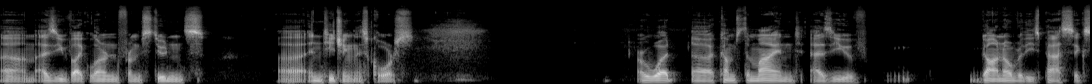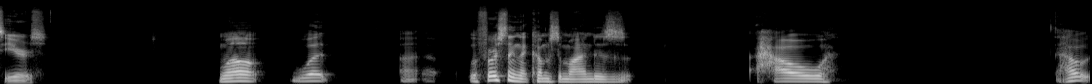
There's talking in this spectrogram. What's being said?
um, as you've like learned from students uh, in teaching this course? Or what uh, comes to mind as you've gone over these past six years? Well, what uh, the first thing that comes to mind is how how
